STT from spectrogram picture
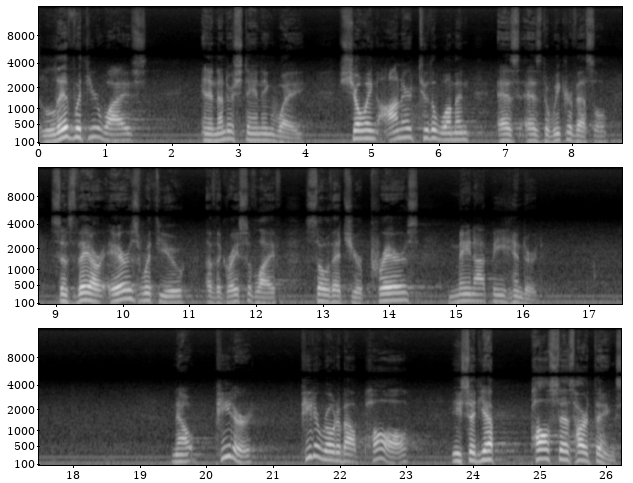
live with your wives in an understanding way, showing honor to the woman as, as the weaker vessel, since they are heirs with you of the grace of life, so that your prayers may not be hindered. Now, Peter, Peter wrote about Paul he said, Yep, Paul says hard things.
